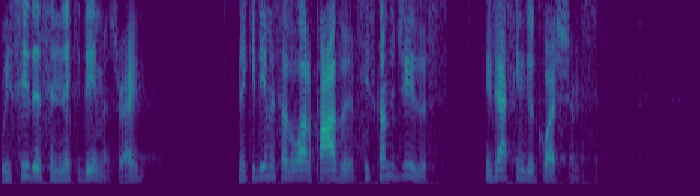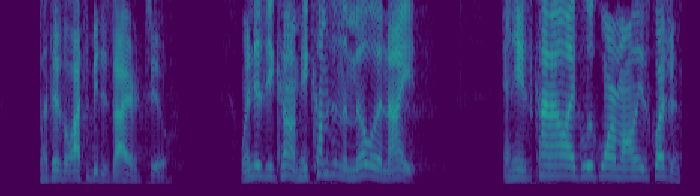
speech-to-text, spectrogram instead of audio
We see this in Nicodemus, right? Nicodemus has a lot of positives. He's come to Jesus, he's asking good questions. But there's a lot to be desired too. When does he come? He comes in the middle of the night. And he's kind of like lukewarm all these questions.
